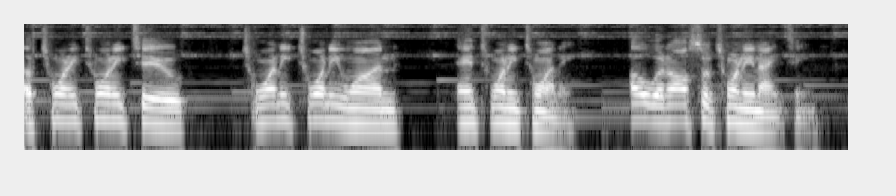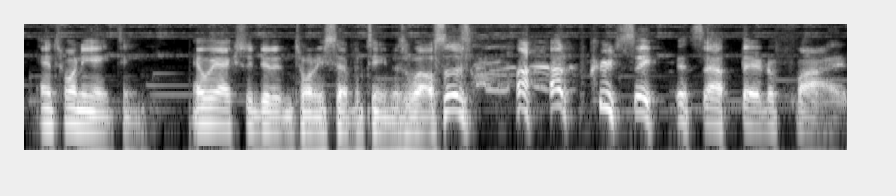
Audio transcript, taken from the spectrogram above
of 2022, 2021, and 2020. Oh, and also 2019 and 2018. And we actually did it in 2017 as well. So there's a lot of Crusademas out there to find.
